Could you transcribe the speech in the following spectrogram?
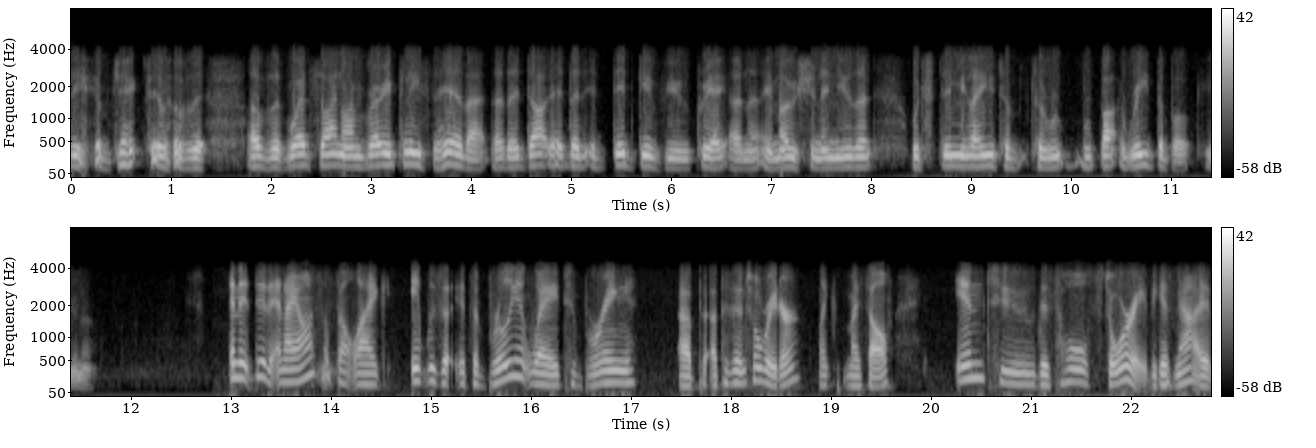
the objective of the of the website, and I'm very pleased to hear that that it, it that it did give you create an emotion in you that would stimulate you to to read the book, you know. And it did, and I also felt like it was a, it's a brilliant way to bring a, a potential reader like myself into this whole story because now I,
